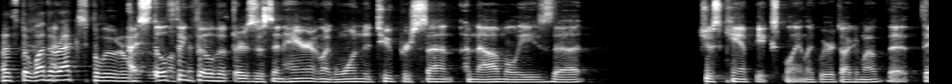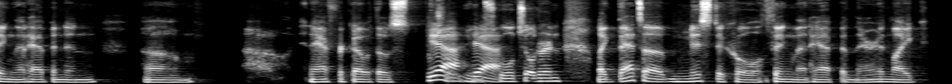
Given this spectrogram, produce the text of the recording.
That's the Weather X balloon. I still think though that there's this inherent like one to two percent anomalies that just can't be explained. Like we were talking about that thing that happened in um, in Africa with those yeah, yeah. school children. Like that's a mystical thing that happened there, and like.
